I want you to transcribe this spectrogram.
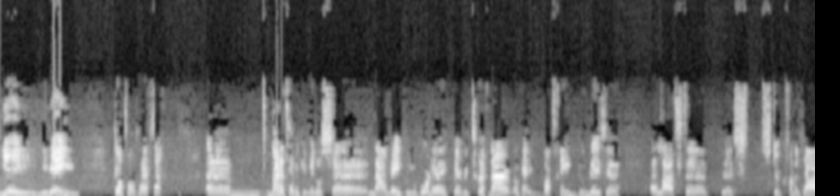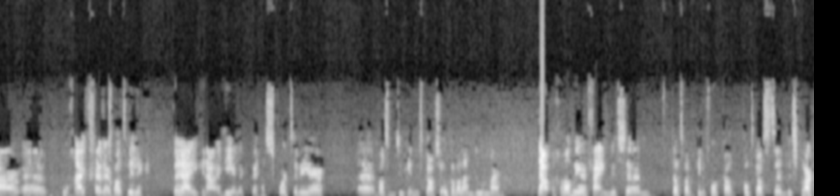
jee, nee, dat was heftig. Um, maar dat heb ik inmiddels uh, na een week weer. Ik ben weer terug naar, oké, wat ging ik doen deze uh, laatste uh, stuk van het jaar? hoe ga ik verder? Wat wil ik bereiken? Nou, heerlijk. Ik ben gaan sporten weer. was ik natuurlijk in de vakantie ook al wel aan het doen, maar nou, gewoon weer fijn. Dus um, dat wat ik in de vorige podcast besprak,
